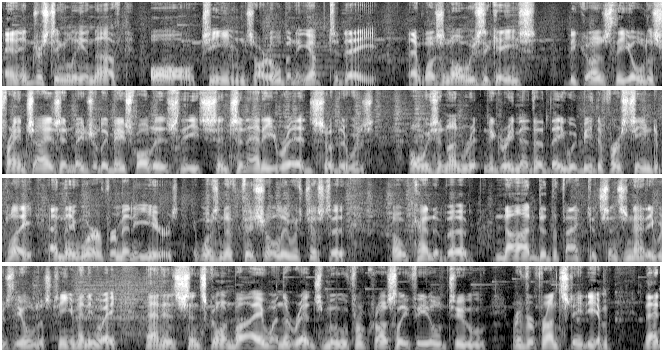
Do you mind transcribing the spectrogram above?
And interestingly enough, all teams are opening up today. That wasn't always the case because the oldest franchise in Major League Baseball is the Cincinnati Reds. So there was always an unwritten agreement that they would be the first team to play, and they were for many years. It wasn't official, it was just a oh, kind of a nod to the fact that Cincinnati was the oldest team. Anyway, that has since gone by when the Reds moved from Crosley Field to Riverfront Stadium that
